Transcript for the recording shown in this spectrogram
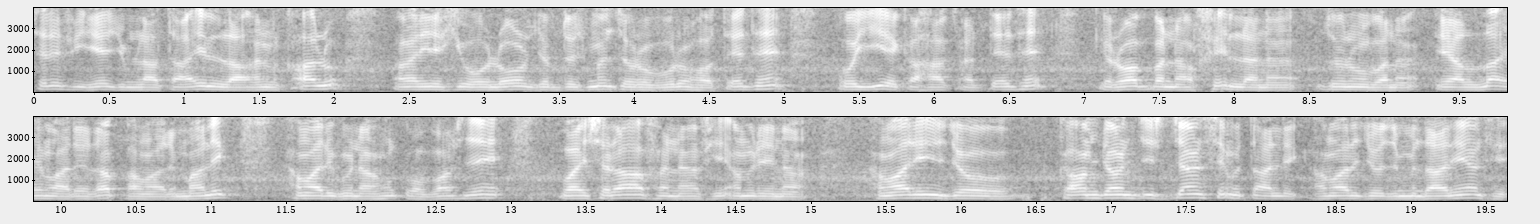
صرف یہ جملہ تھا اللہ عنقالو مگر یہ کہ وہ لوگ جب دشمن سے روبرو ہوتے تھے، وہ یہ کہا کرتے تھے کہ رب بنا فلنا ظلم بنا اے اللہ، ہمارے رب، ہمارے مالک، ہمارے گناہوں کو بخش دے و اشراف نافی امرنا ہماری جو کام جان جس جنگ سے متعلق ہماری جو ذمہ داریاں تھیں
